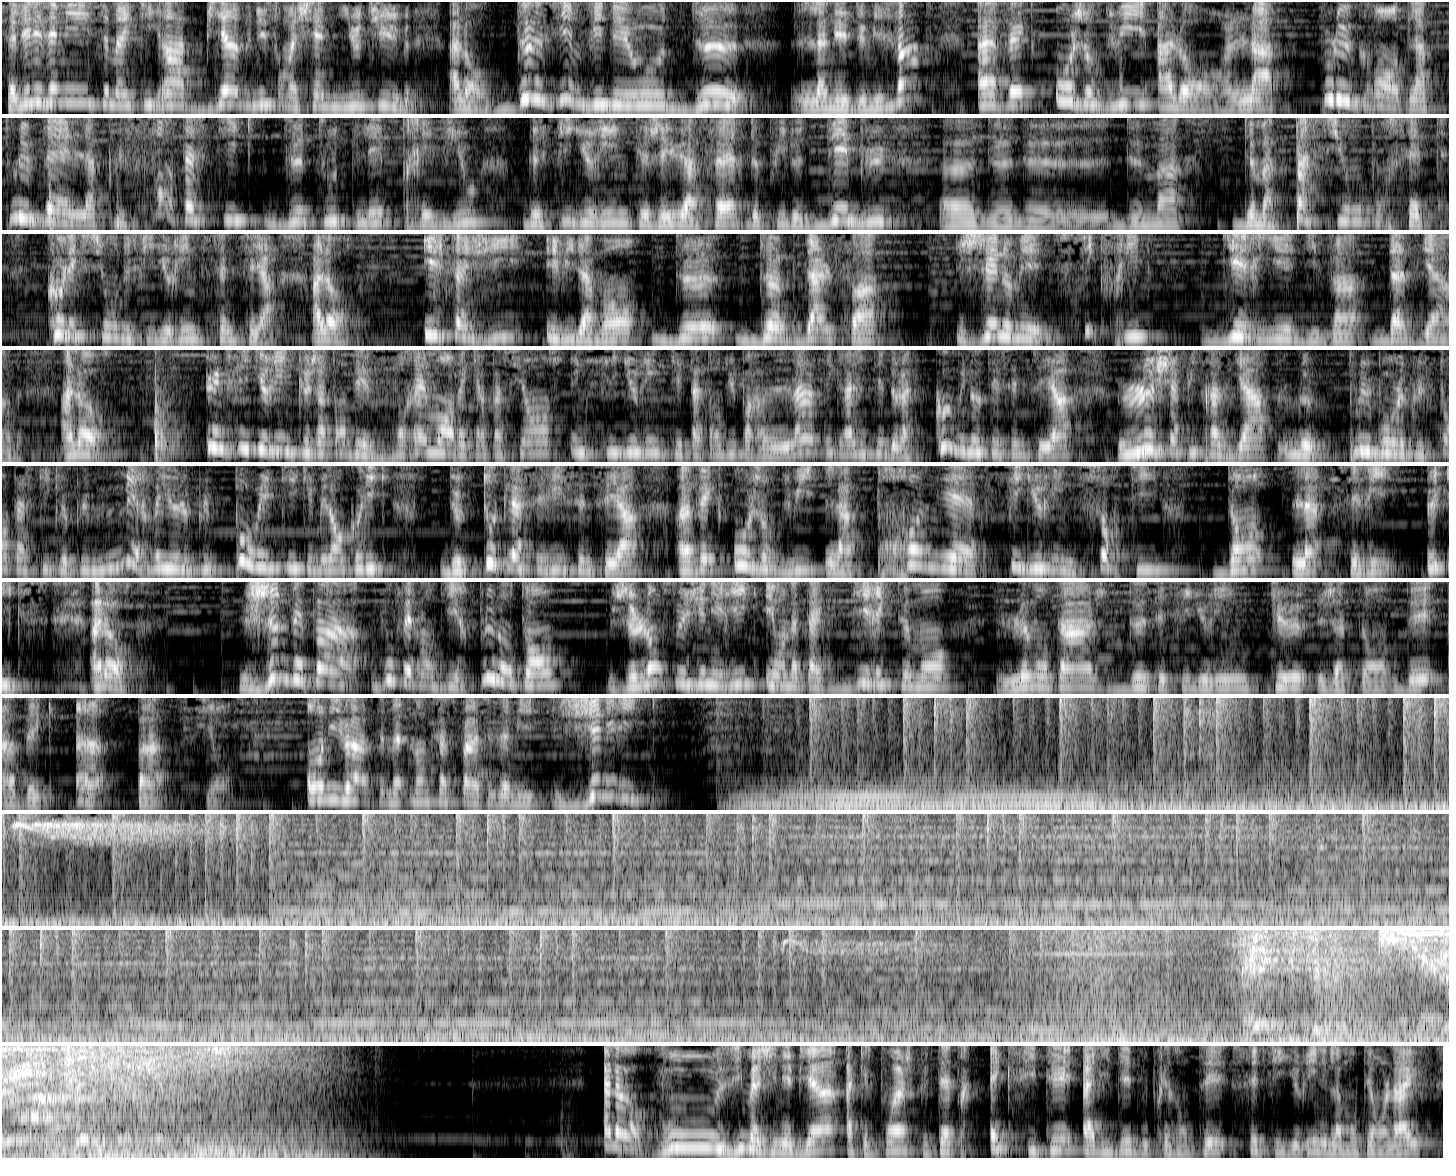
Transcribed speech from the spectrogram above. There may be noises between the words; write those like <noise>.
Salut les amis, c'est Mike Tigra, bienvenue sur ma chaîne YouTube. Alors, deuxième vidéo de l'année 2020 avec aujourd'hui, alors, la plus grande, la plus belle, la plus fantastique de toutes les previews de figurines que j'ai eu à faire depuis le début euh, de, ma, de ma passion pour cette collection de figurines Senseiya. Alors, il s'agit évidemment de Dub d'Alpha j'ai nommé Siegfried, guerrier divin d'Asgard. Alors, une figurine que j'attendais vraiment avec impatience, une figurine qui est attendue par l'intégralité de la communauté Senseiya, le chapitre Asgard, le plus beau, le plus fantastique, le plus merveilleux, le plus poétique et mélancolique de toute la série Senseiya, avec aujourd'hui la première figurine sortie dans la série EX. Alors, je ne vais pas vous faire languir plus longtemps, je lance le générique et on attaque directement le montage de cette figurine que j'attendais avec impatience. On y va, c'est maintenant que ça se passe les amis. Générique imaginez bien à quel point je peux être excité à l'idée de vous présenter cette figurine et de la monter en live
